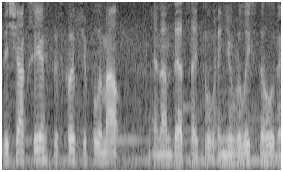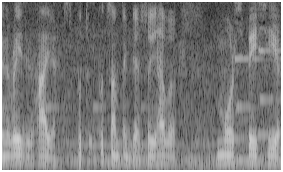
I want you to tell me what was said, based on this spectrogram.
these shocks here these clips you pull them out and on that side too and you release the hood and raise it higher. Just put put something there so you have a more space here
